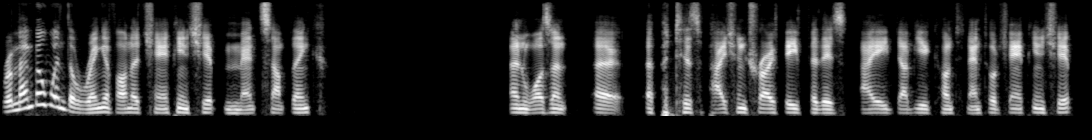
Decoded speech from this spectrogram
remember when the Ring of Honor Championship meant something and wasn't a, a participation trophy for this AEW Continental Championship?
